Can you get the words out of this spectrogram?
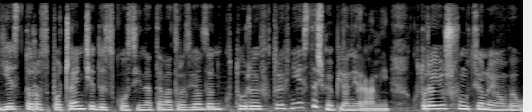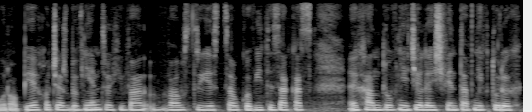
Jest to rozpoczęcie dyskusji na temat rozwiązań, który, w których nie jesteśmy pionierami, które już funkcjonują w Europie, chociażby w Niemczech i w, Austrii jest całkowity zakaz e, handlu w niedzielę i święta. W niektórych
